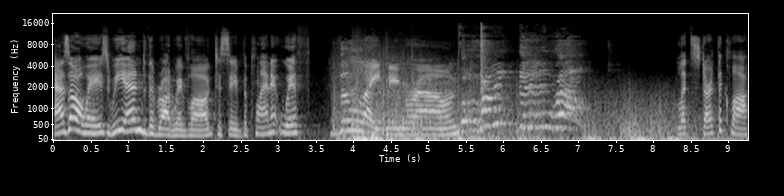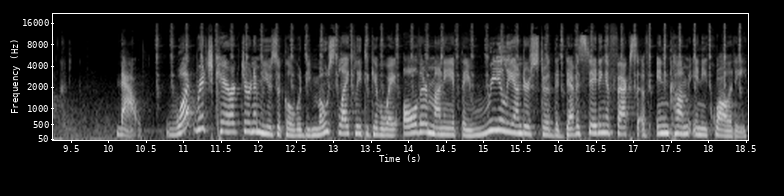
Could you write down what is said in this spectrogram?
As always, we end the Broadway vlog to save the planet with the lightning round. The lightning round. Let's start the clock now. What rich character in a musical would be most likely to give away all their money if they really understood the devastating effects of income inequality?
